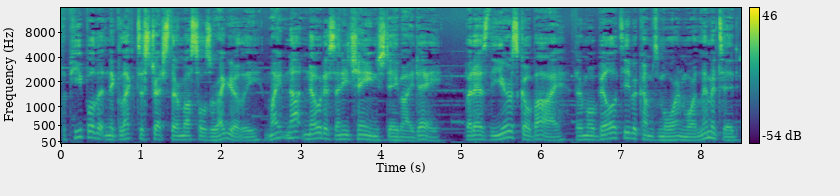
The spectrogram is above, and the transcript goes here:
the people that neglect to stretch their muscles regularly might not notice any change day by day, but as the years go by, their mobility becomes more and more limited,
